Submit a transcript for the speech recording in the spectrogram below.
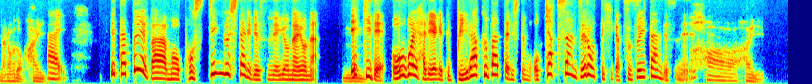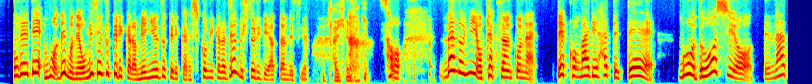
なるほど。はい。はい。で、例えば、もうポスティングしたりですね、夜な夜な。うん、駅で大声張り上げてビラ配ったりしてもお客さんゼロって日が続いたんですね。はあ、はい。それで、もう、でもね、お店作りからメニュー作りから仕込みから全部一人でやったんですよ。大変だ。そう。なのにお客さん来ない。で、困り果てて、もうどうしようってなっ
